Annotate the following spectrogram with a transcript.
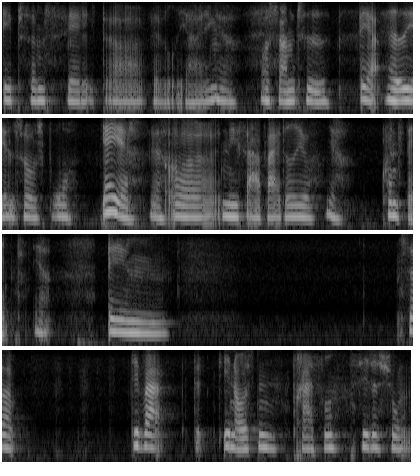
Epsom salt og hvad ved jeg, ikke? Ja. Og samtidig Ja, havde I altså også bror. ja, ja. Ja. og Nis arbejdede jo Ja. konstant. Ja. Øhm, så det var en også en presset situation.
